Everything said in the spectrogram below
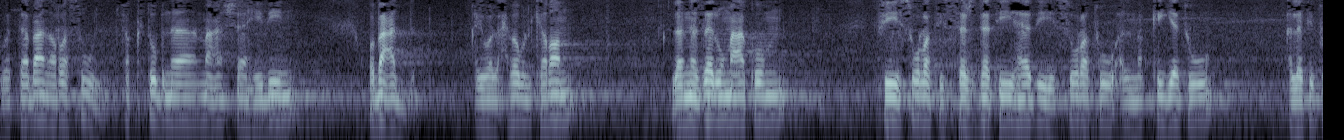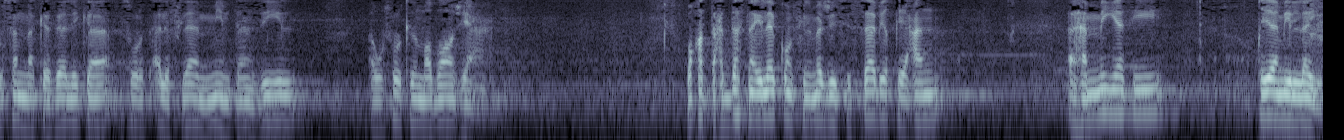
واتبعنا الرسول فاكتبنا مع الشاهدين. وبعد أيها الأحباب الكرام لا نزال معكم في سورة السجدة هذه السورة المكية التي تسمى كذلك سورة ألف لام ميم تنزيل أو سورة المضاجع. وقد تحدثنا إليكم في المجلس السابق عن أهمية قيام الليل.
